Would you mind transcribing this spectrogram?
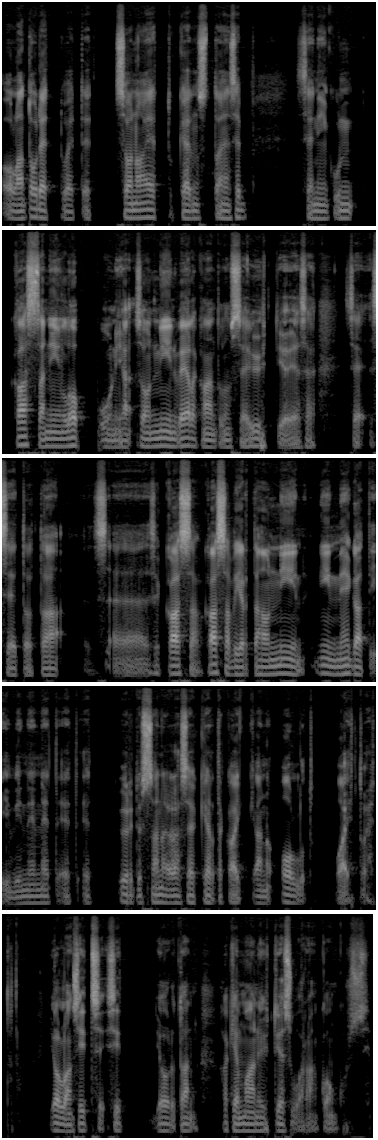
ollaan todettu, että, että se on ajettu käytännössä se, se niin kuin kassa niin loppuun ja se on niin velkaantunut se yhtiö ja se, se, se, tota, se, se kassa, kassavirta on niin, niin negatiivinen, että et, et yrityssaneeraus ei kerta kaikkiaan ollut vaihtoehtona jolloin sitten sit joudutaan hakemaan yhtiö suoraan konkurssiin.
